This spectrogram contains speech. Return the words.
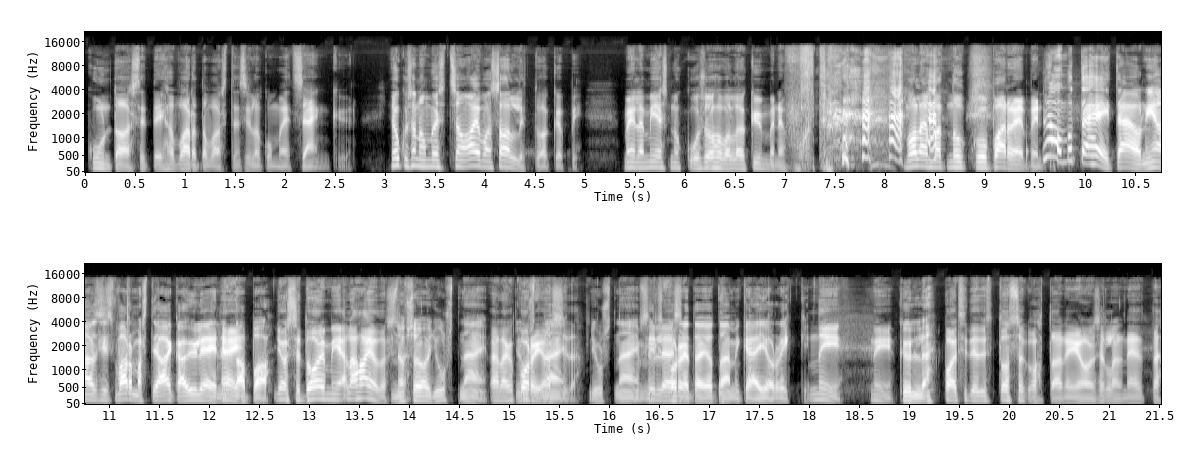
kun taas sitten ihan vartavasten silloin kun meet sänkyyn. Joku sanoo myös, että se on aivan sallittua köpi. Meillä mies nukkuu sohvalla jo kymmenen vuotta. Molemmat nukkuu paremmin. No mutta hei, tämä on ihan siis varmasti aika yleinen Hei, tapa. jos se toimii, älä hajota sitä. No se on just näin. Älä just korjaa näin, sitä. Just näin. Miksi Silleen se- korjataan jotain, mikä ei ole rikki? Niin, niin. Kyllä. Paitsi tietysti tuossa kohtaa niin on sellainen, että,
